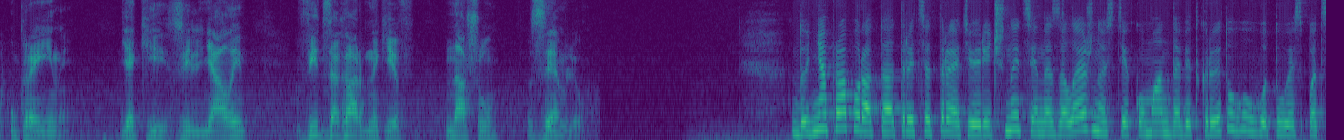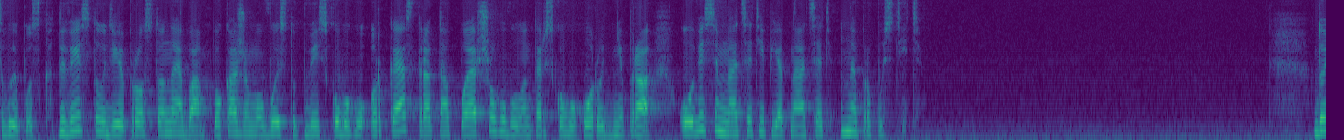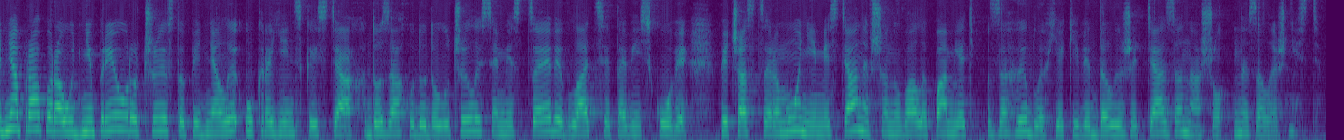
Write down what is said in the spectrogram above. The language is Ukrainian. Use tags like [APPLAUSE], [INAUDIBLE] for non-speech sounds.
України, які звільняли від загарбників нашу землю. До Дня прапора та 33-ї річниці незалежності команда відкритого готує спецвипуск. Дві студії просто неба. Покажемо виступ військового оркестра та першого волонтерського хору Дніпра о 18.15. Не пропустіть. До Дня прапора у Дніпрі урочисто підняли український стяг. До заходу долучилися місцеві владці та військові. Під час церемонії містяни вшанували пам'ять загиблих, які віддали життя за нашу незалежність.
